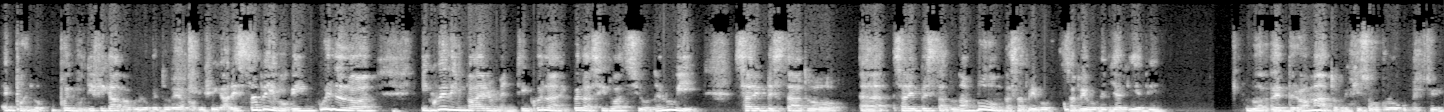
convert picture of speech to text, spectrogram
e poi, lo, poi modificava quello che doveva modificare. E sapevo che in, quello, in quell'environment, in quella, in quella, situazione lui sarebbe stato, uh, sarebbe stato una bomba, sapevo, sapevo che gli allievi lo avrebbero amato perché solo come si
